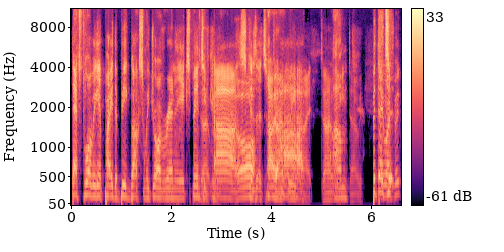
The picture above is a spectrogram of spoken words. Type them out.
that's why we get paid the big bucks and we drive around in the expensive Don't cars because Oh, it's so don't hard. we, mate? Don't Um, we? Don't we? But that's Anyway, it. but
